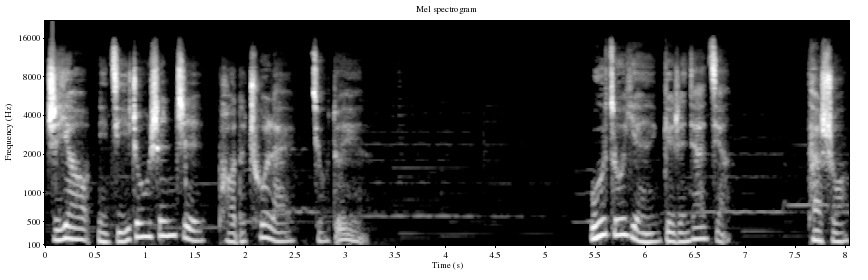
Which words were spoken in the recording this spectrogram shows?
只要你急中生智，跑得出来就对了。吴祖衍给人家讲，他说：“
